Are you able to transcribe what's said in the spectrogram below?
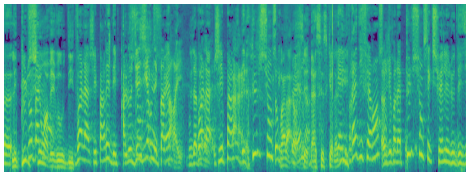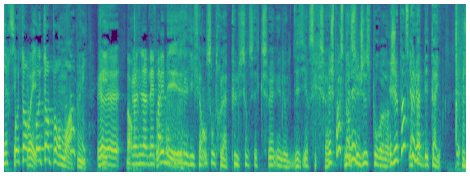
euh, Les pulsions, avez-vous dit Voilà, j'ai parlé des Ah, pulsions. le désir n'est pas pareil. Vous avez Voilà, j'ai parlé des pulsions sexuelles. voilà, c'est- bah, ce qu'elle a Il y a dit. une vraie différence Ah, entre la pulsion sexuelle et le désir sexuel. Autant, autant pour moi. Je, bon. je ne l'avais pas Oui, compris. mais- la différence entre la pulsion sexuelle et le désir sexuel. Mais je pense que non, le- c'est juste pour. euh, Je pense y a que pas de détails.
